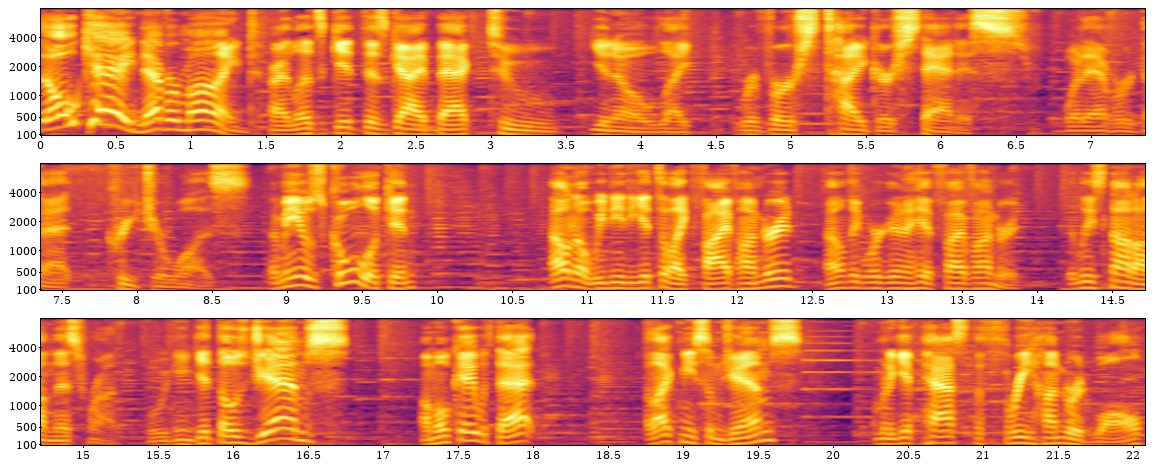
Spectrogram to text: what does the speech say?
Okay, never mind. All right, let's get this guy back to, you know, like reverse tiger status, whatever that creature was. I mean, it was cool looking. I don't know. We need to get to like 500. I don't think we're gonna hit 500. At least not on this run. But we can get those gems. I'm okay with that. I like me some gems. I'm going to get past the 300 wall.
